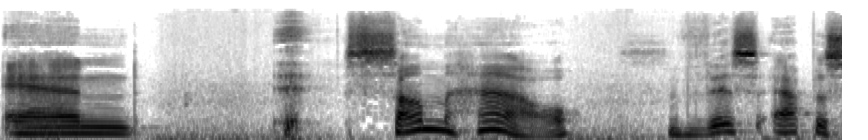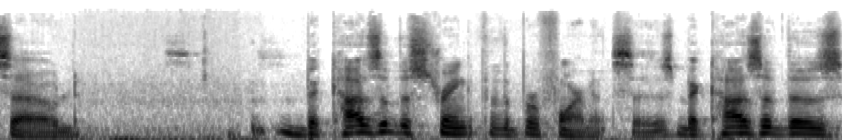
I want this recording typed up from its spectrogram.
And somehow, this episode, because of the strength of the performances, because of those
